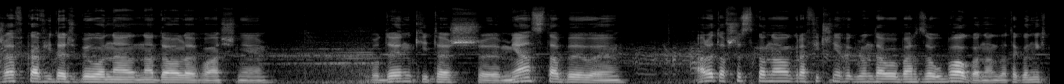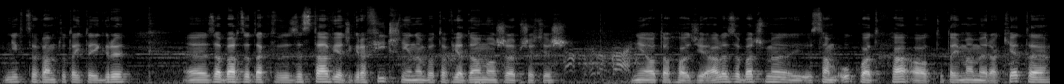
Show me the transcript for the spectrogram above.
Drzewka widać było na, na dole właśnie. Budynki też, y, miasta były. Ale to wszystko no, graficznie wyglądało bardzo ubogo, no, dlatego nie, nie chcę wam tutaj tej gry e, za bardzo tak zestawiać graficznie, no bo to wiadomo, że przecież nie o to chodzi. Ale zobaczmy sam układ. Ha, o, tutaj mamy rakietę.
